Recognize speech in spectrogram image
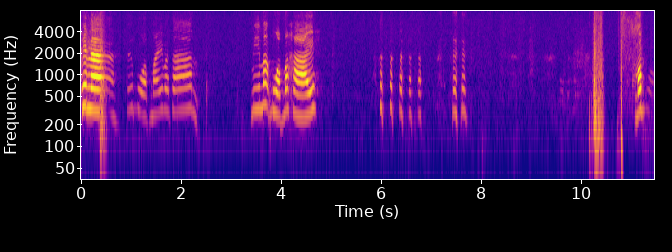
พี่นาซื้อบวบไหมปะซานมีมะบวบมาขาย มะบวบ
